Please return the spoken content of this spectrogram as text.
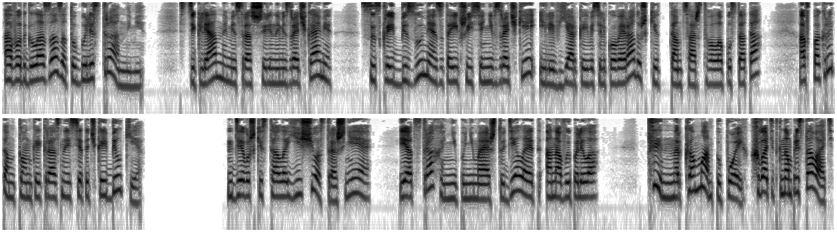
а вот глаза зато были странными. Стеклянными, с расширенными зрачками, с искрой безумия, затаившейся не в зрачке или в яркой васильковой радужке, там царствовала пустота, а в покрытом тонкой красной сеточкой белке. Девушке стало еще страшнее, и от страха, не понимая, что делает, она выпалила. «Ты наркоман тупой, хватит к нам приставать!»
